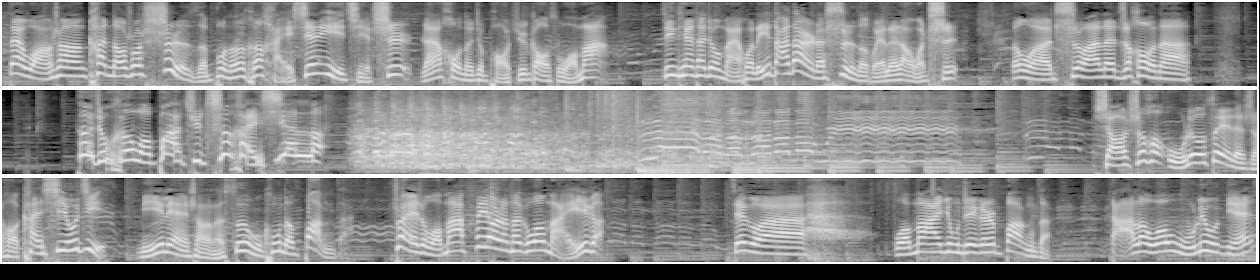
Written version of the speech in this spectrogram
在网上看到说柿子不能和海鲜一起吃，然后呢就跑去告诉我妈，今天他就买回了一大袋的柿子回来让我吃。等我吃完了之后呢，他就和我爸去吃海鲜了。小时候五六岁的时候看《西游记》，迷恋上了孙悟空的棒子，拽着我妈非要让他给我买一个。结果我妈用这根棒子打了我五六年。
